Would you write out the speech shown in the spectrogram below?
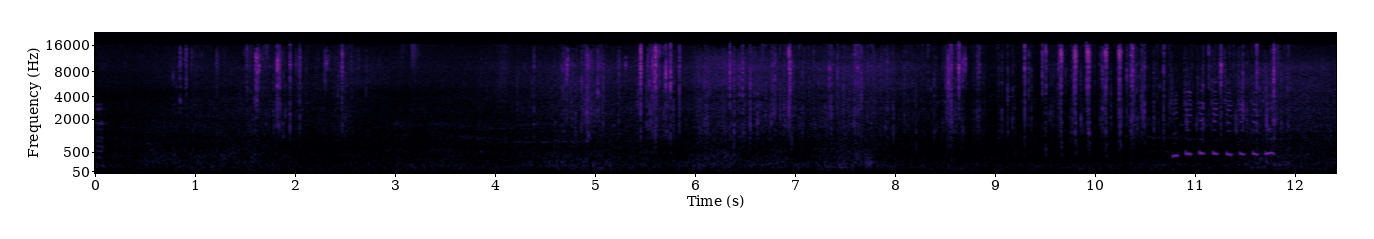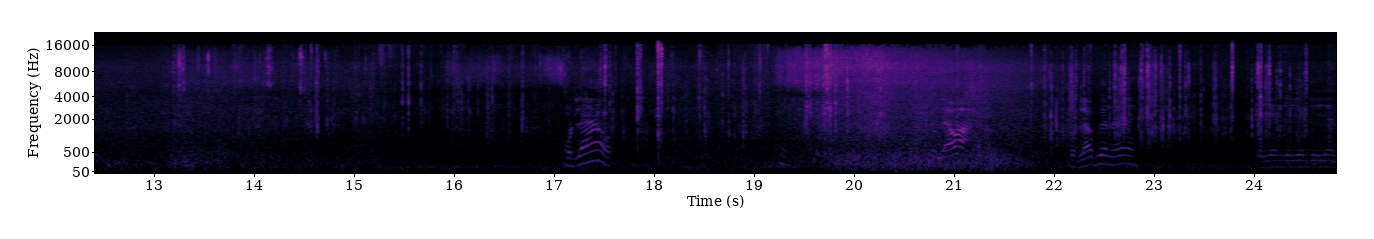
อะจุ๊จุ๊จุ๊จุ๊จุ๊จุ๊ดจุ๊ด หมดแล้ว หมดแล้วอะ หมดแล้วเพื่อนเอ้ยใจเย็นใจเย็นใจเย็น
